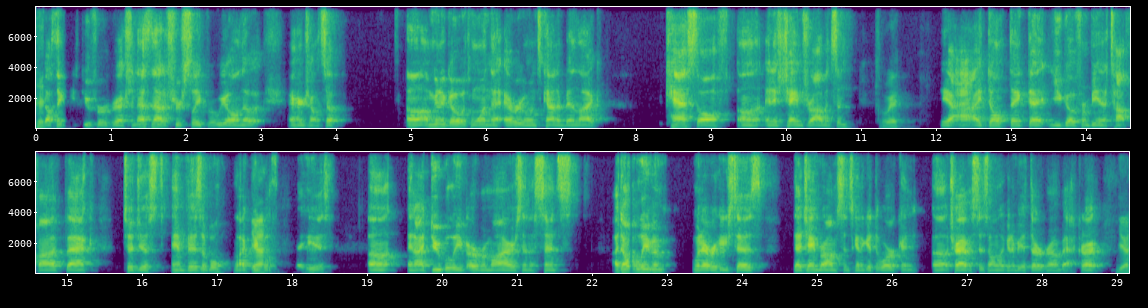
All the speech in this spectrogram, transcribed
y'all think he's due for regression. That's not a true sleeper. We all know it, Aaron Jones. So uh, I'm going to go with one that everyone's kind of been like cast off, uh, and it's James Robinson. Okay. Yeah, I, I, don't think that you go from being a top five back to just invisible like people yeah. think that he is. Uh, and I do believe Urban Meyers in a sense. I don't believe him whenever he says that James Robinson's going to get to work and uh, Travis is only going to be a third round back, right? Yeah.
